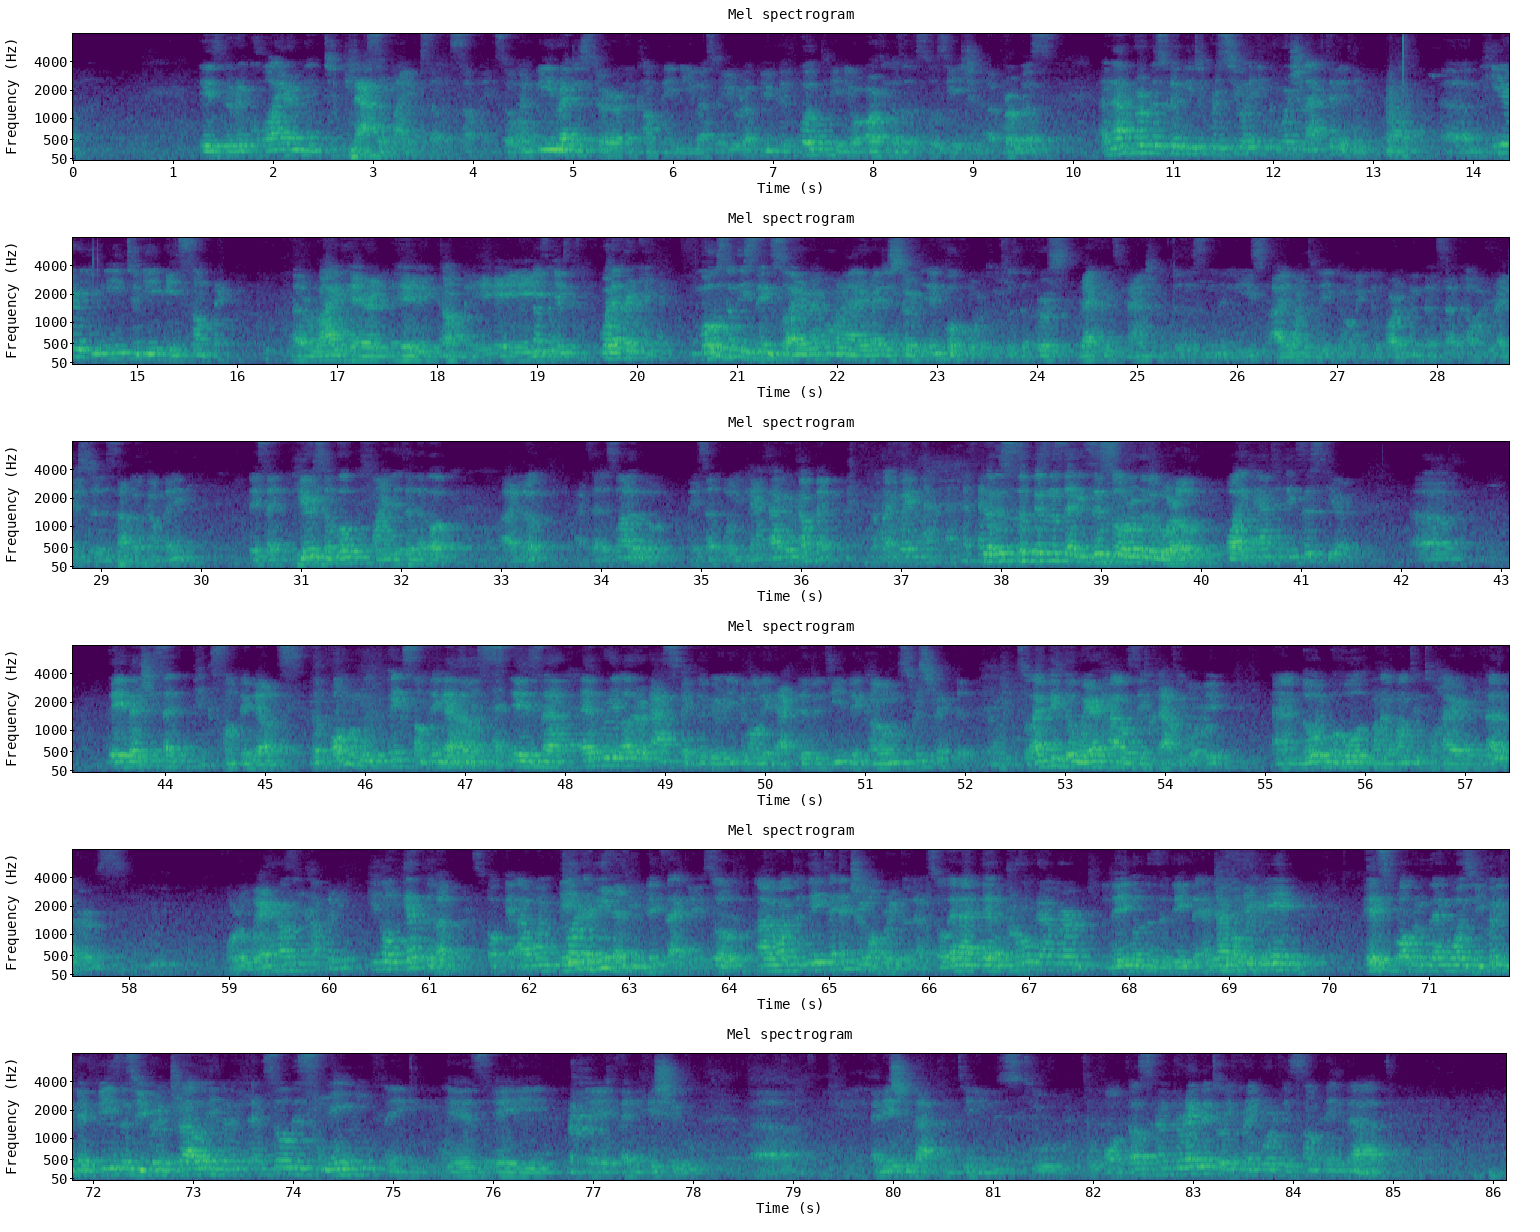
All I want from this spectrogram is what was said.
is the requirement to classify yourself as something. So when we register a company in the US or Europe, you can put in your articles of association a purpose. And that purpose could be to pursue any commercial activity. Um, here you need to be a something. A ride-hailing company, a whatever. Most of these things, so I remember when I registered Infofort, which was the first records management business in the Middle East, I went to the economic department and said, I want to register this type of company. They said, here's the book, find it in the book. I looked, I said, it's not in the book. They said, well, you can't have your company. I'm like, wait, know, this is a business that exists all over the world. Why can't it exist here? Um, they eventually said, pick something else. The problem with pick something else is that every other aspect of your economic activity becomes restricted. So I picked the warehousing category, and lo and behold, when I wanted to hire developers for a warehousing company, you don't get developers. Okay, I want data. For the visas. Exactly. So I want a data entry operator then. So then I get a programmer labeled as a data entry That's operator. His problem then was he couldn't get visas, he couldn't travel, he couldn't, and so this naming thing is a, a an issue, uh, an issue that continues to, to haunt us. And the regulatory framework is something that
